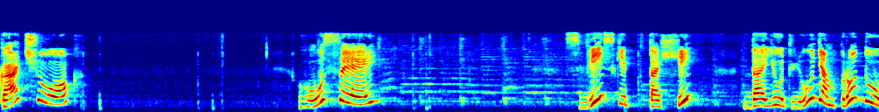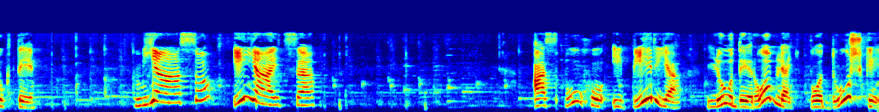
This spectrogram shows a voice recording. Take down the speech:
качок, гусей. Свійські птахи дають людям продукти, м'ясо і яйця. А з пуху і пір'я люди роблять подушки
